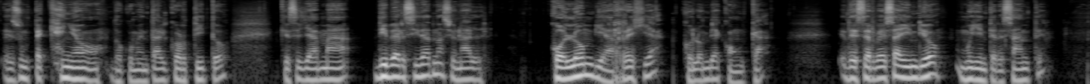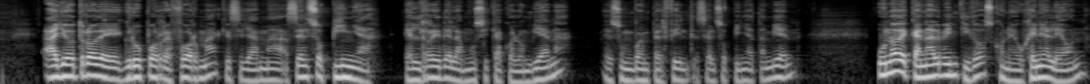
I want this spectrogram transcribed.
es un pequeño documental cortito que se llama Diversidad Nacional Colombia Regia, Colombia con K, de cerveza indio, muy interesante. Hay otro de Grupo Reforma que se llama Celso Piña, el rey de la música colombiana. Es un buen perfil de Celso Piña también. Uno de Canal 22 con Eugenia León,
